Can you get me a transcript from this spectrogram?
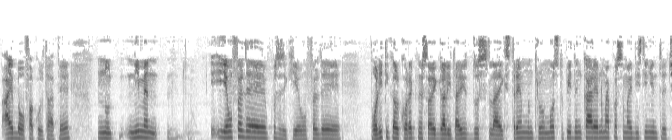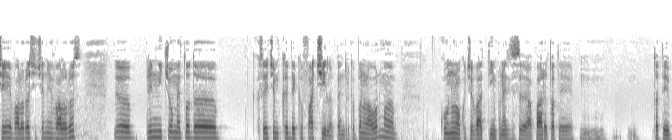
aibă o facultate, nu, nimeni, e un fel de, cum să zic, e un fel de political correctness sau egalitarism dus la extrem într-un mod stupid în care nu mai poți să mai distingi între ce e valoros și ce nu e valoros uh, prin nicio metodă, să zicem, cât de cât facilă. Pentru că până la urmă, cu un cu ceva timp, înainte să apară toate, toate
